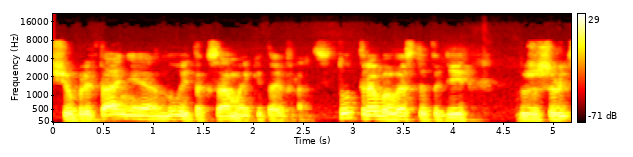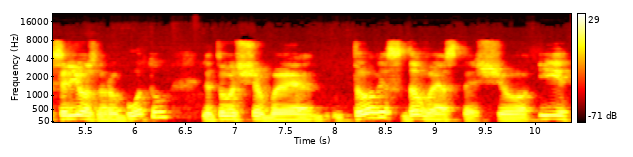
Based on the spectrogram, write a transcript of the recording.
що Британія, ну і так само і Китай і Франція. Тут треба вести тоді дуже серйозну роботу для того, щоб довіз довести, що і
